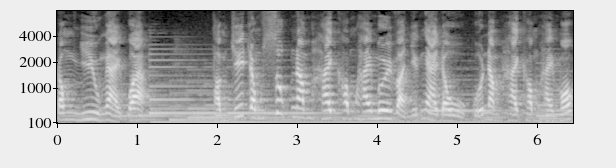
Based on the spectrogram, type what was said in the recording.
trong nhiều ngày qua thậm chí trong suốt năm 2020 và những ngày đầu của năm 2021.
